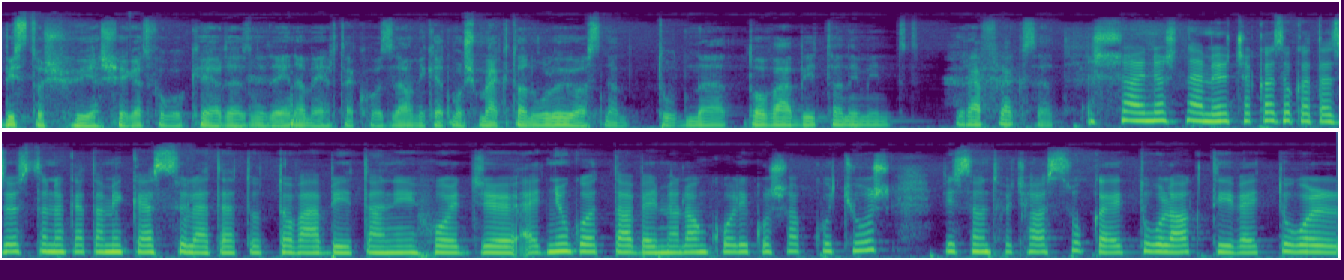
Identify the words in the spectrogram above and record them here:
biztos hülyeséget fogok kérdezni, de én nem értek hozzá, amiket most megtanul ő, azt nem tudná továbbítani, mint reflexet? Sajnos nem, ő csak azokat az ösztönöket, amikkel született tud továbbítani, hogy egy nyugodtabb, egy melankólikusabb kutyus, viszont hogyha a szuka egy túl aktív, egy túl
